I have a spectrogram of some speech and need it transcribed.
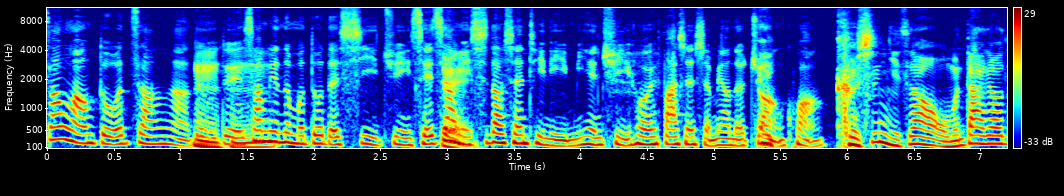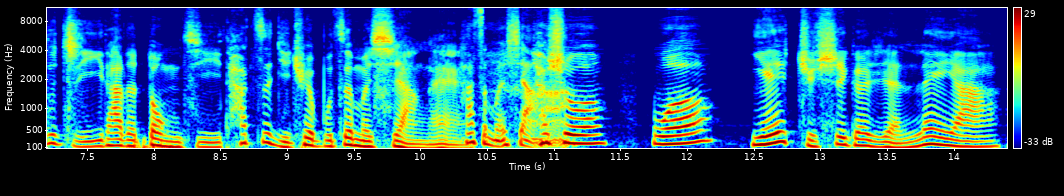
蟑螂多脏啊，对不对？上面那么多的细菌，谁知道你吃到身体里面去以后会发生什么样的状况？可是你知道，我们大家都质疑他的动机，他自己却不这么想。哎，他怎么想？他说：“我也只是个人类呀。”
